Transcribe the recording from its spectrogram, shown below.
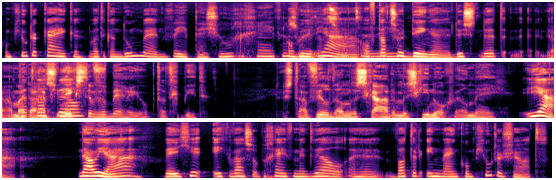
computer kijken wat ik aan het doen ben. Van je pensioengegevens. Of, Of, eh, dat ja, soort, eh, of dat dingen. soort dingen. Dus dat, Ja, dat maar daar heb was je wel- niks te verbergen op dat gebied. Dus daar viel dan de schade misschien nog wel mee. Ja, nou ja, weet je, ik was op een gegeven moment wel, eh, wat er in mijn computer zat,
